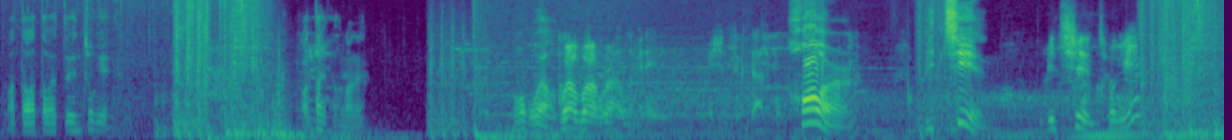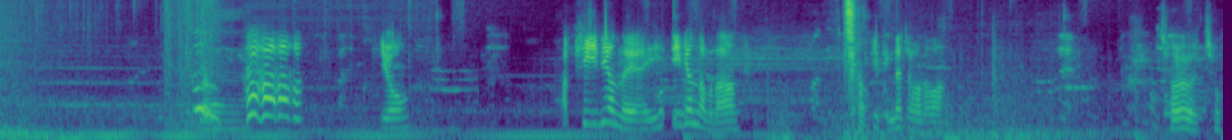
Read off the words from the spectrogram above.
왔다 왔다 왔다 왼쪽에. 왔다니까 그러네. 어 뭐야? 뭐야, 뭐야, 뭐야. 헐! 미친. 미친, 저기? 용. 아, P1이었네. 1이었나 보다. 참 P 빛날 적가 나와. 저, 저,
